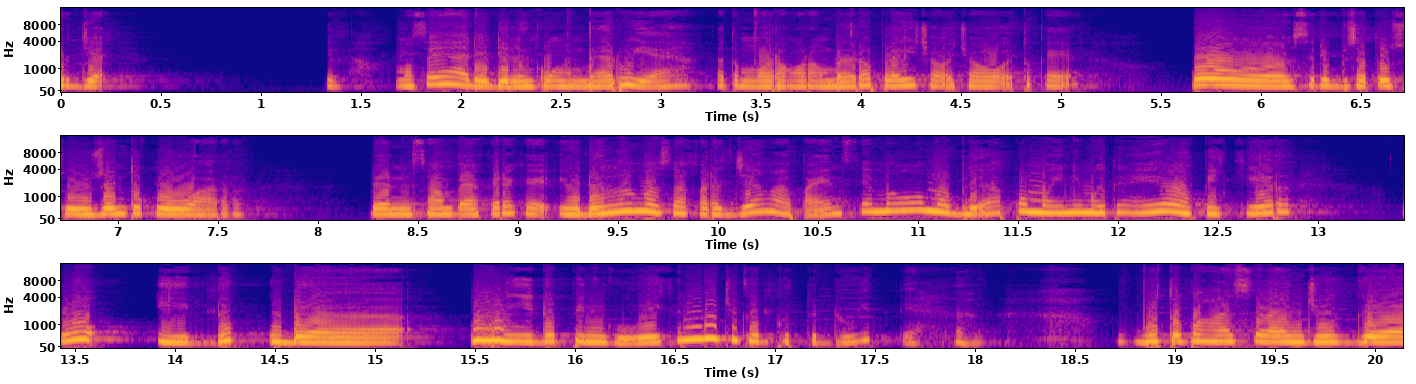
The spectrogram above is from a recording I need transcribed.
kerja. Gitu. Maksudnya ada di lingkungan baru ya ketemu orang-orang baru apalagi cowok-cowok itu kayak wow seribu satu suzon tuh keluar. Dan sampai akhirnya kayak ya udahlah nggak usah kerja ngapain sih emang lo mau beli apa mau ini mau itu? Eh lo pikir lo hidup udah menghidupin gue kan gue juga butuh duit ya butuh penghasilan juga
